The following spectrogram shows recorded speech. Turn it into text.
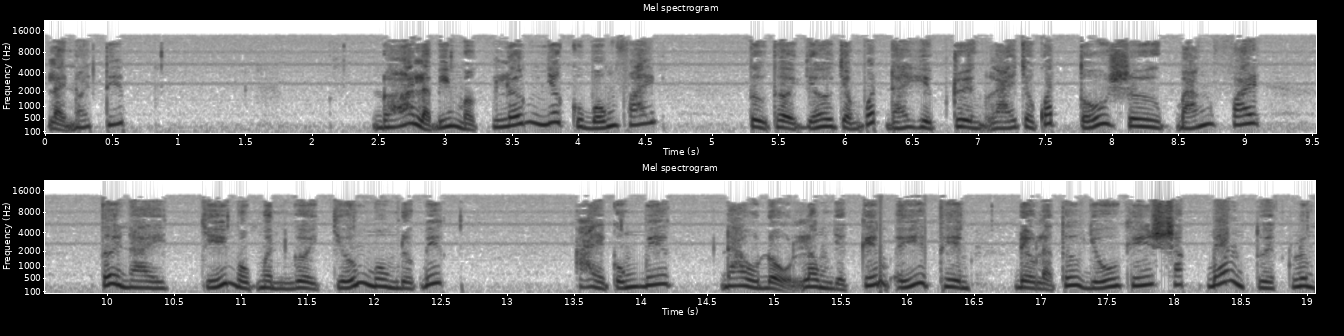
lại nói tiếp. Đó là bí mật lớn nhất của bốn phái. Từ thời vợ chồng quách đại hiệp truyền lại cho quách tổ sư bản phái. Tới nay chỉ một mình người trưởng môn được biết. Ai cũng biết đao độ long và kiếm ý thiên đều là thứ vũ khí sắc bén tuyệt luân.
